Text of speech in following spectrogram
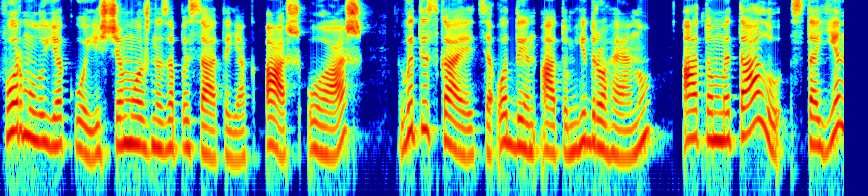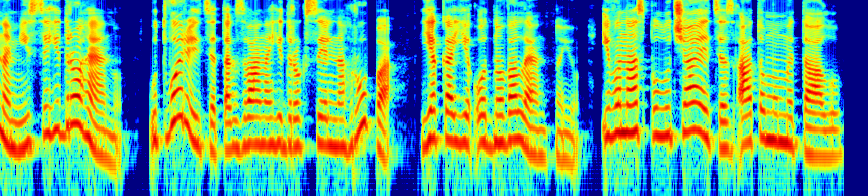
формулу якої ще можна записати як HOH, витискається один атом гідрогену, атом металу стає на місце гідрогену. Утворюється так звана гідроксильна група, яка є одновалентною, і вона сполучається з атомом металу.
